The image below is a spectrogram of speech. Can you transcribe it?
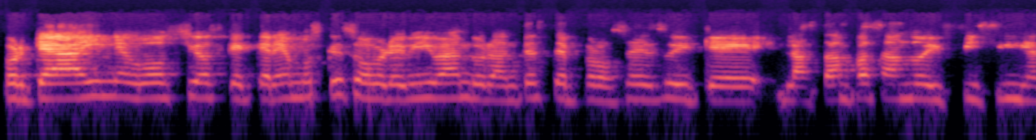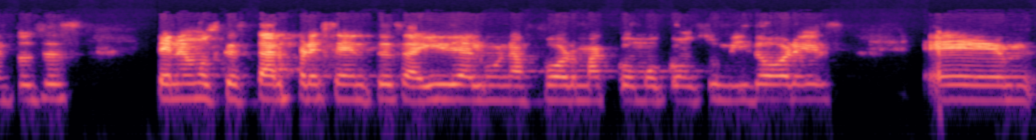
porque hay negocios que queremos que sobrevivan durante este proceso y que la están pasando difícil y entonces tenemos que estar presentes ahí de alguna forma como consumidores. Eh,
